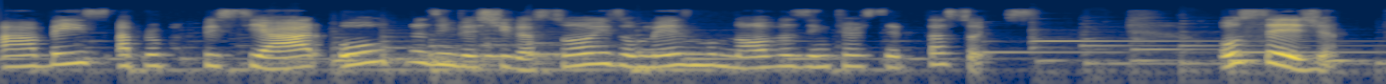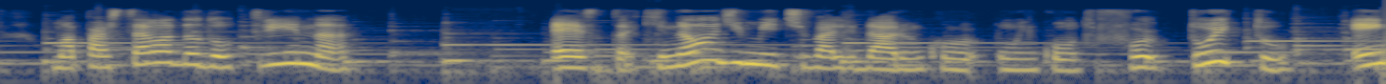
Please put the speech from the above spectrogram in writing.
hábeis a propiciar outras investigações ou mesmo novas interceptações. Ou seja, uma parcela da doutrina, esta que não admite validar um encontro fortuito em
